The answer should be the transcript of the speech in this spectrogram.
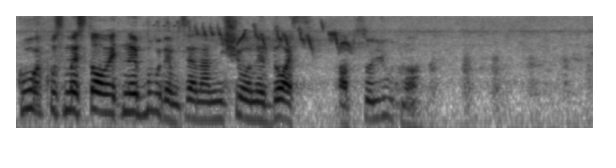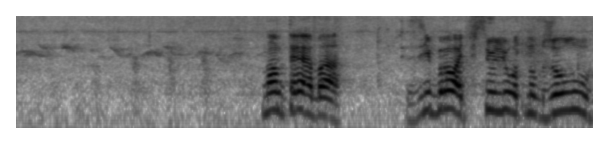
Корпус ми ставити не будемо, це нам нічого не дасть. Абсолютно. Нам треба зібрати всю льотну бджолу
